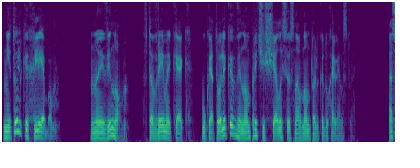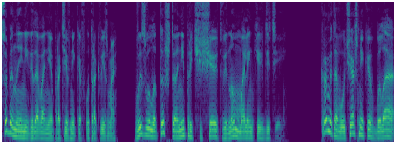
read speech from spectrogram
не только хлебом, но и вином, в то время как у католиков вином причащалось в основном только духовенство. Особенное негодование противников утраквизма вызвало то, что они причащают вином маленьких детей. Кроме того, у чашников была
